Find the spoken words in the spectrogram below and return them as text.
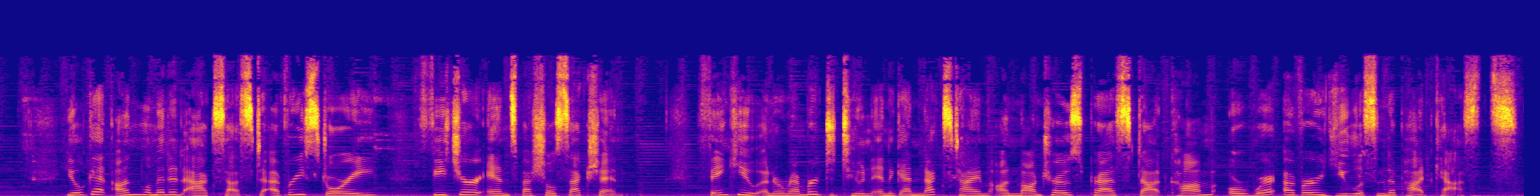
You'll get unlimited access to every story, feature, and special section. Thank you, and remember to tune in again next time on montrosepress.com or wherever you listen to podcasts.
